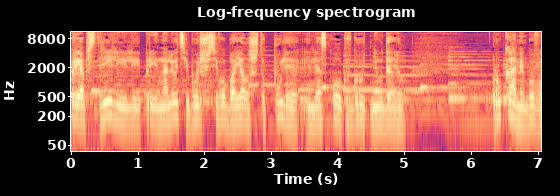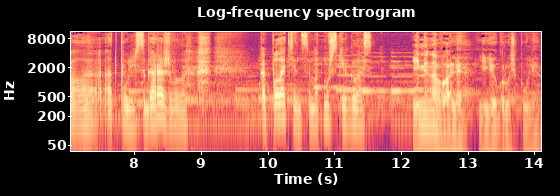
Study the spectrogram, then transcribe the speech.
при обстреле или при налете больше всего боялась, что пуля или осколок в грудь не ударил. Руками, бывало, от пуль загораживала, как полотенцем от мужских глаз. И миновали ее грудь пули.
